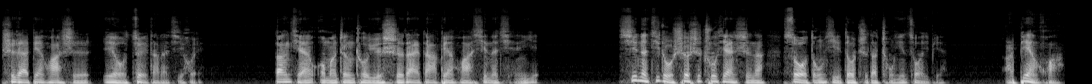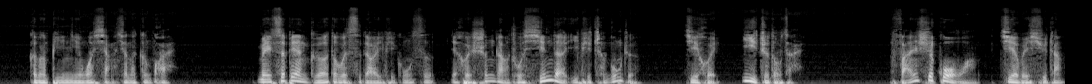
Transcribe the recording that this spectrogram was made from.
时代变化时也有最大的机会。当前我们正处于时代大变化新的前夜，新的基础设施出现时呢，所有东西都值得重新做一遍，而变化可能比你我想象的更快。每次变革都会死掉一批公司，也会生长出新的一批成功者，机会一直都在。凡是过往皆为序章。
